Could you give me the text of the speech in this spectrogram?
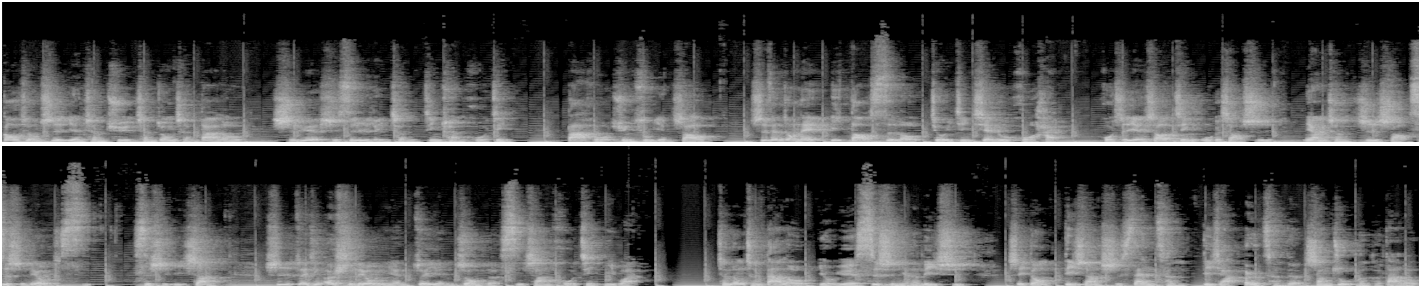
高雄市盐城区城中城大楼十月十四日凌晨惊传火警，大火迅速延烧，十分钟内一到四楼就已经陷入火海，火势延烧近五个小时，酿成至少四十六死、四十一伤，是最近二十六年最严重的死伤火警意外。城中城大楼有约四十年的历史，是一栋地上十三层、地下二层的商住混合大楼。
